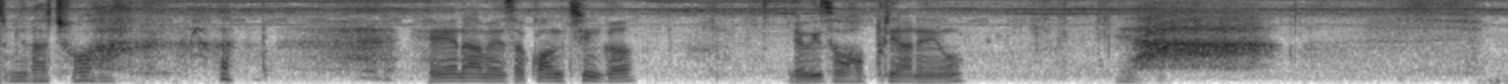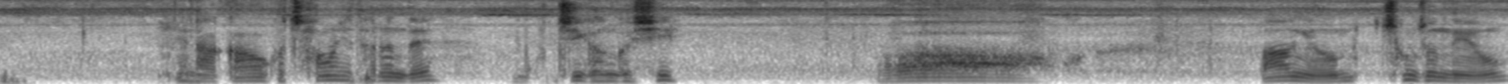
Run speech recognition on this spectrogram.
좋습니다. 좋아. 해남에서 꽝친 거 여기서 화풀이 하네요. 이야. 얘는 아까하고 차원이 다른데? 묵직한 것이? 와. 빵이 엄청 좋네요.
